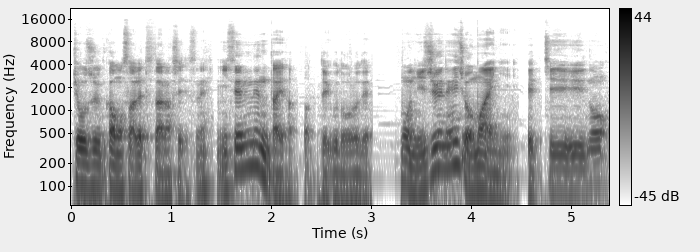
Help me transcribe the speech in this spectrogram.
標準化もされてたらしいですね。2000年代だったっていうところで、もう20年以上前にフェッチの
